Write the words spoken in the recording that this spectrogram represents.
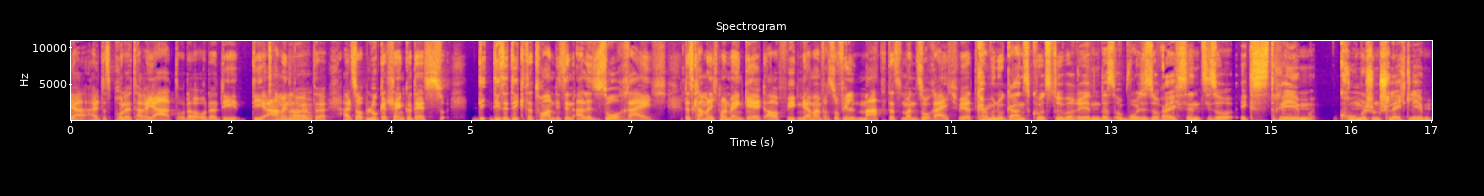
Ja, halt das Proletariat oder, oder die, die armen Ja. Leute. Als ob Lukaschenko, der ist so, die, diese Diktatoren, die sind alle so reich. Das kann man nicht mal mehr in Geld aufwiegen. Die haben einfach so viel Macht, dass man so reich wird. Können wir nur ganz kurz drüber reden, dass obwohl sie so reich sind, sie so extrem komisch und schlecht leben?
